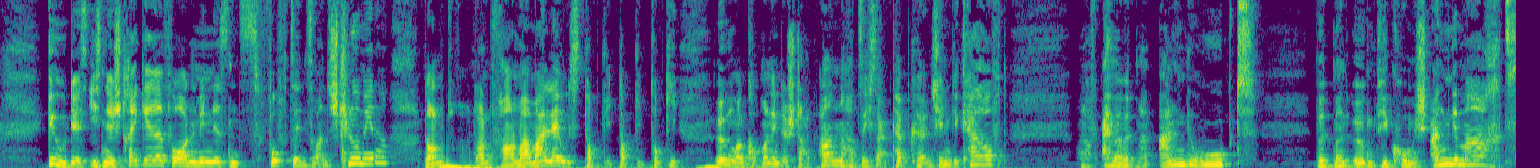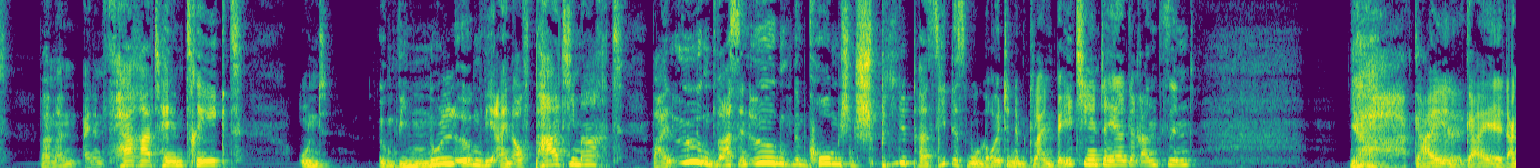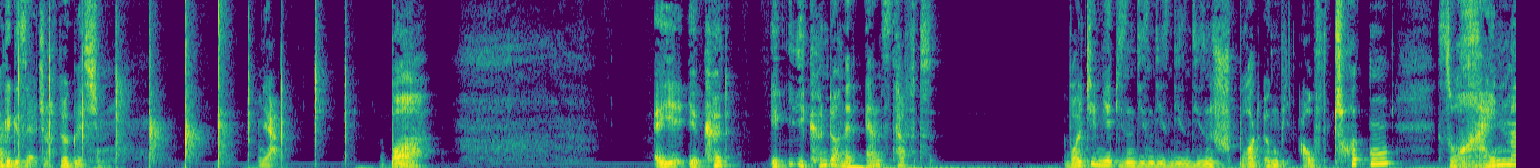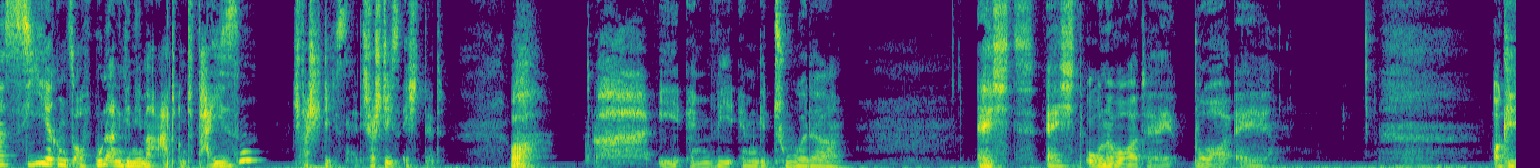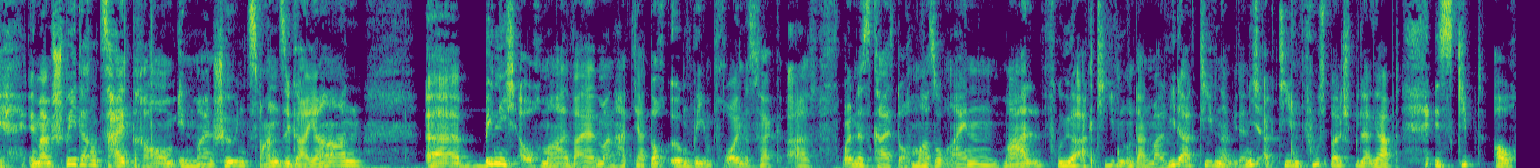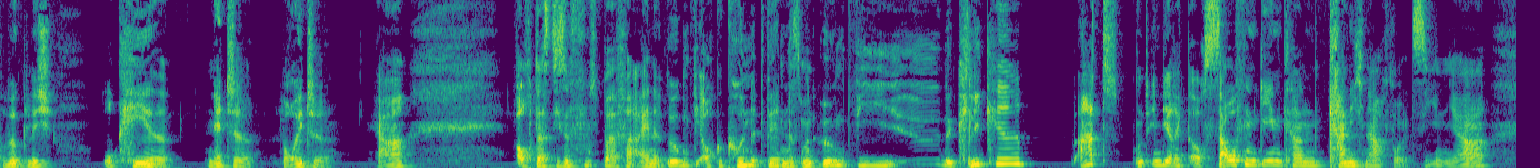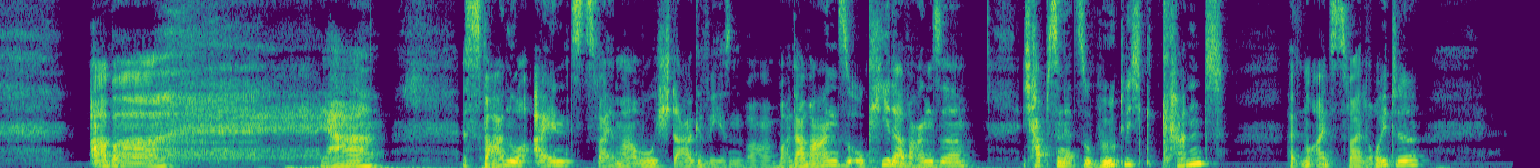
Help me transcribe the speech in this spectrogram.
Gut, es ist eine Strecke von mindestens 15, 20 Kilometer. Dann, dann fahren wir mal los. Toki, toki, toki. Irgendwann kommt man in der Stadt an, hat sich sein Pepkörnchen gekauft. Und auf einmal wird man angehupt, wird man irgendwie komisch angemacht, weil man einen Fahrradhelm trägt und irgendwie null irgendwie einen auf Party macht, weil irgendwas in irgendeinem komischen Spiel passiert ist, wo Leute einem kleinen Bällchen hinterhergerannt sind. Ja, geil, geil. Danke, Gesellschaft, wirklich. Ja. Boah. Ey, ihr könnt, ihr, ihr könnt doch nicht ernsthaft. Wollt ihr mir diesen, diesen, diesen, diesen, diesen Sport irgendwie aufdrücken? So reinmassieren, so auf unangenehme Art und Weise? Ich versteh's nicht. Ich versteh's echt nicht. Boah. EM, WM-Getue da. Echt, echt ohne Worte, ey. Boah, ey. Okay, in meinem späteren Zeitraum, in meinen schönen 20er Jahren, äh, bin ich auch mal, weil man hat ja doch irgendwie im Freundeskreis, äh, Freundeskreis doch mal so einen mal früher aktiven und dann mal wieder aktiven, dann wieder nicht aktiven Fußballspieler gehabt. Es gibt auch wirklich okaye, nette Leute, ja. Auch, dass diese Fußballvereine irgendwie auch gegründet werden, dass man irgendwie eine Clique hat und indirekt auch saufen gehen kann, kann ich nachvollziehen, ja. Aber ja, es war nur eins, zwei Mal, wo ich da gewesen war. Da waren sie okay, da waren sie. Ich habe sie nicht so wirklich gekannt. Halt nur eins, zwei Leute.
